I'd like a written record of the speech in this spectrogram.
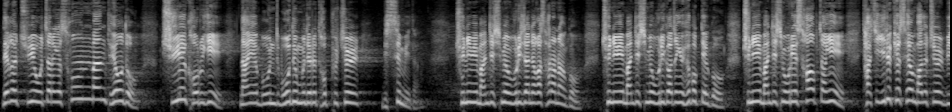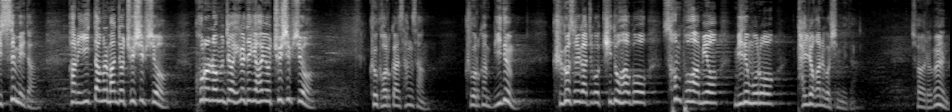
내가 주의 옷자락에 손만 대어도 주의 거룩이 나의 모든 문제를 덮을 줄 믿습니다. 주님이 만지시면 우리 자녀가 살아나고, 주님이 만지시면 우리 가정이 회복되고, 주님이 만지시면 우리의 사업장이 다시 일으켜 세움 받을 줄 믿습니다. 하나님 이 땅을 만져 주십시오. 코로나 문제가 해결되게 하여 주십시오. 그 거룩한 상상, 그 거룩한 믿음, 그것을 가지고 기도하고 선포하며 믿음으로 달려가는 것입니다. 저 여러분,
